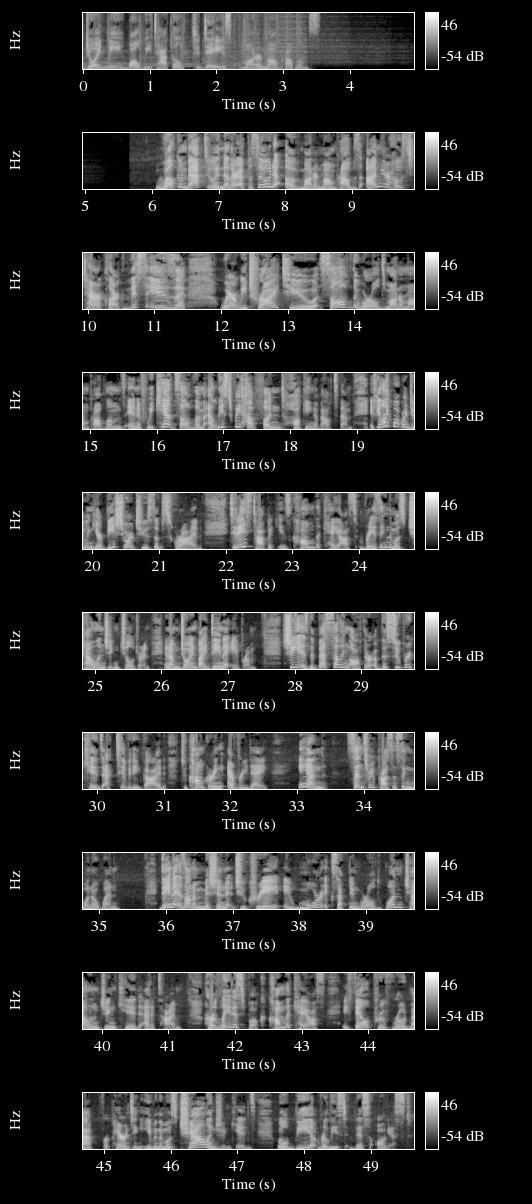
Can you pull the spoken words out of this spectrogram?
Join me while we tackle today's modern mom problems. Welcome back to another episode of Modern Mom Probs. I'm your host, Tara Clark. This is where we try to solve the world's modern mom problems. And if we can't solve them, at least we have fun talking about them. If you like what we're doing here, be sure to subscribe. Today's topic is Calm the Chaos, Raising the Most Challenging Children. And I'm joined by Dayna Abraham. She is the best-selling author of the Super Kids Activity Guide to Conquering Every Day and Sensory Processing 101 Dayna is on a mission to create a more accepting world, one challenging kid at a time. Her latest book, Calm the Chaos, a fail-proof roadmap for parenting even the most challenging kids, will be released this August.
